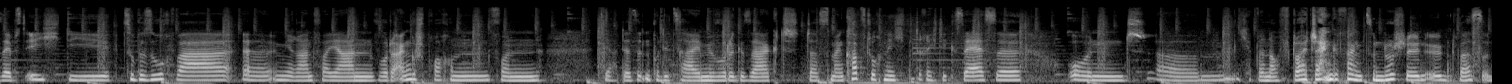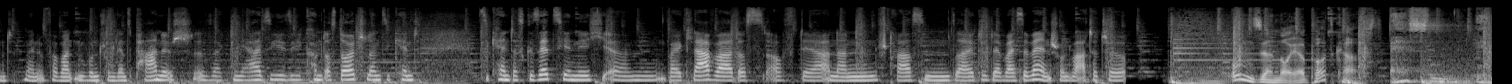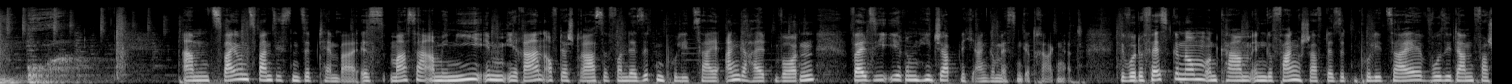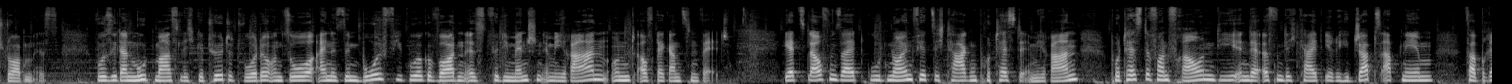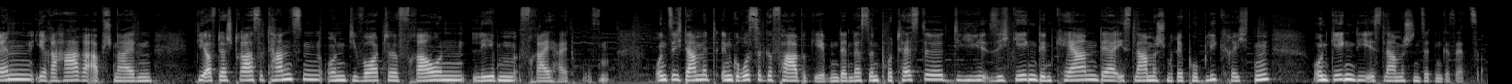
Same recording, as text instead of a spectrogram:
Selbst ich, die zu Besuch war äh, im Iran vor Jahren, wurde angesprochen von ja, der Sittenpolizei. Mir wurde gesagt, dass mein Kopftuch nicht richtig säße und ähm, ich habe dann auf Deutsch angefangen zu nuscheln irgendwas und meine Verwandten wurden schon ganz panisch, äh, sagten, ja, sie, sie kommt aus Deutschland, sie kennt, sie kennt das Gesetz hier nicht, ähm, weil klar war, dass auf der anderen Straßenseite der weiße Van schon wartete. Unser neuer Podcast Essen im Ohr. Am 22. September ist Masa Amini im Iran auf der Straße von der Sittenpolizei angehalten worden, weil sie ihren Hijab nicht angemessen getragen hat. Sie wurde festgenommen und kam in Gefangenschaft der Sittenpolizei, wo sie dann verstorben ist, wo sie dann mutmaßlich getötet wurde und so eine Symbolfigur geworden ist für die Menschen im Iran und auf der ganzen Welt. Jetzt laufen seit gut 49 Tagen Proteste im Iran. Proteste von Frauen, die in der Öffentlichkeit ihre Hijabs abnehmen, verbrennen, ihre Haare abschneiden, die auf der Straße tanzen und die Worte Frauen, Leben, Freiheit rufen und sich damit in große Gefahr begeben. Denn das sind Proteste, die sich gegen den Kern der Islamischen Republik richten und gegen die islamischen Sittengesetze.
